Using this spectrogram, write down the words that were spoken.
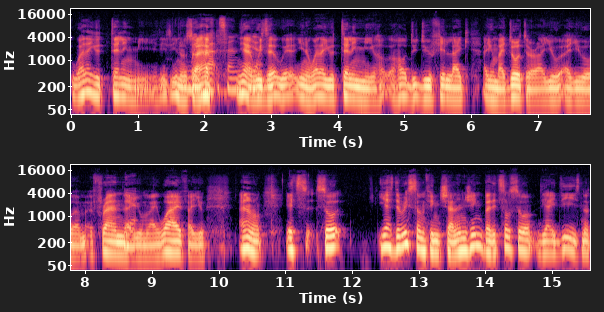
what are you telling me? You know so With i have that sense, yeah, yeah. with, the, with you know what are you telling me? How, how do, do you feel like are you my daughter? Are you are you um, a friend? Are you my wife? Are you i don't know. It's so yes there is something challenging but it's also the idea is not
